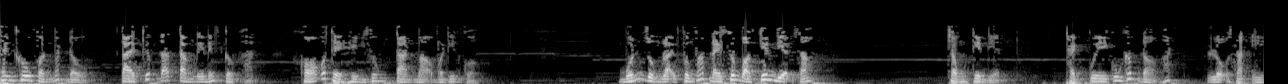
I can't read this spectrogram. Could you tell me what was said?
thanh khâu phần bắt đầu Tài kiếp đã tăng lên đến cực hạn Khó có thể hình dung tàn bạo và điên cuồng. Muốn dùng loại phương pháp này xông vào tiên điện sao? Trong tiên điện Thạch quỳ cũng gấp đỏ mắt, Lộ sát ý.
